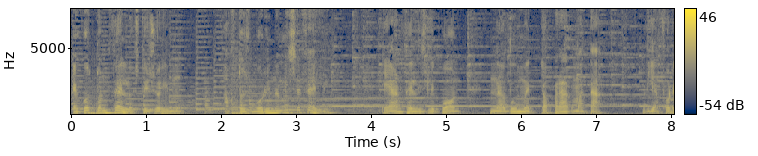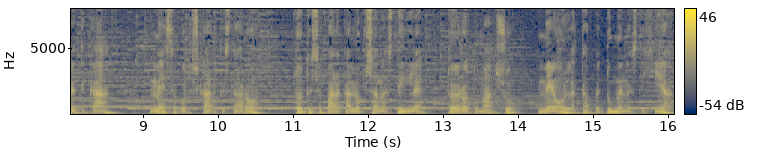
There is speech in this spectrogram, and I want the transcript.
εγώ τον θέλω στη ζωή μου. Αυτός μπορεί να μην σε θέλει. Εάν θέλεις λοιπόν να δούμε τα πράγματα διαφορετικά μέσα από τις κάρτες Ταρό, τότε σε παρακαλώ ξαναστείλε το ερώτημά σου με όλα τα απαιτούμενα στοιχεία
